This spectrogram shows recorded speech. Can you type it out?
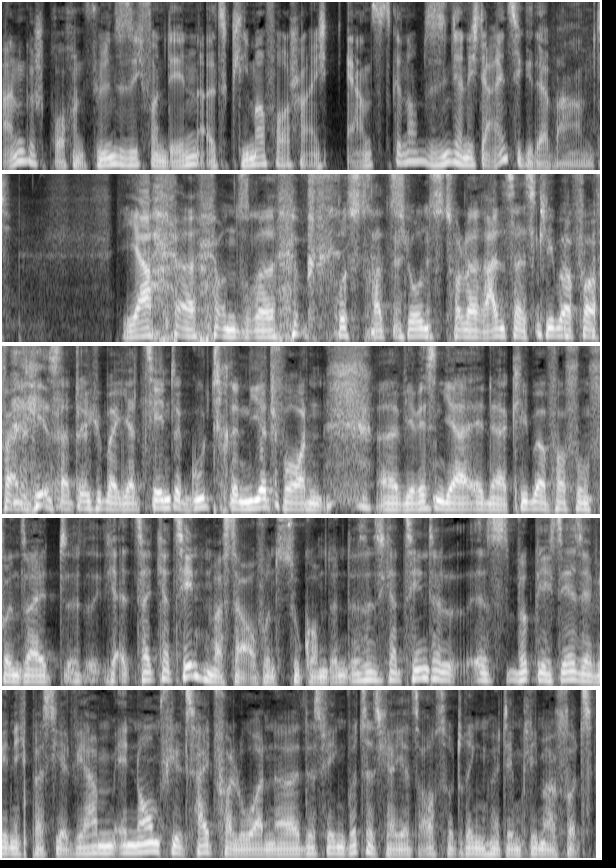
angesprochen. Fühlen Sie sich von denen als Klimaforscher eigentlich ernst genommen? Sie sind ja nicht der Einzige, der warnt. Ja, äh, unsere Frustrationstoleranz als die ist natürlich über Jahrzehnte gut trainiert worden. Äh, wir wissen ja in der Klimaforschung schon seit, äh, seit Jahrzehnten, was da auf uns zukommt. Und das ist Jahrzehnte ist wirklich sehr, sehr wenig passiert. Wir haben enorm viel Zeit verloren. Äh, deswegen wird es ja jetzt auch so dringend mit dem Klimaschutz.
